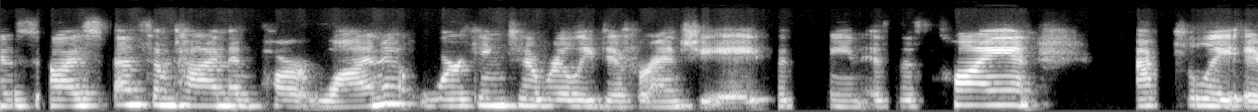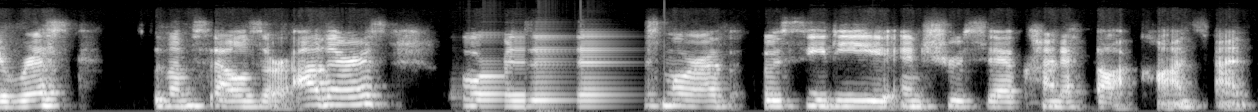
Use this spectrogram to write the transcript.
And so I spent some time in part one working to really differentiate between is this client actually a risk to themselves or others, or is this more of OCD intrusive kind of thought content?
